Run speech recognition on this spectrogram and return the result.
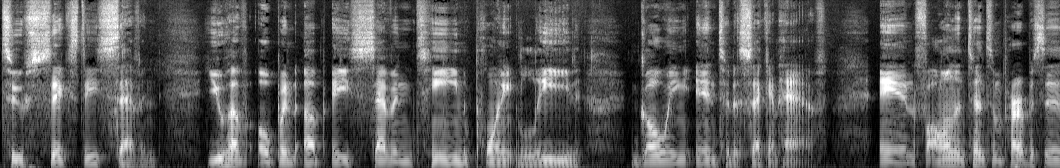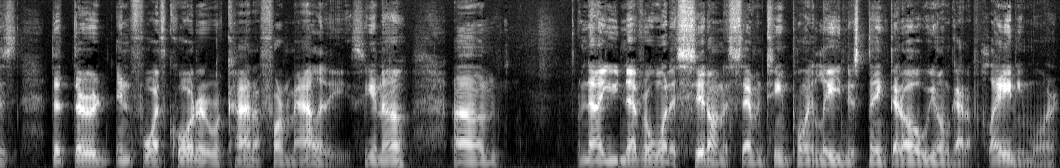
to 67. You have opened up a 17 point lead going into the second half. And for all intents and purposes, the third and fourth quarter were kind of formalities, you know? Um, now, you never want to sit on a 17 point lead and just think that, oh, we don't got to play anymore.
